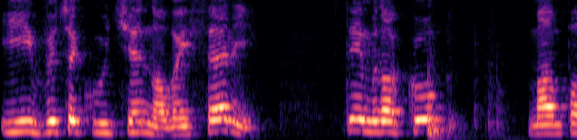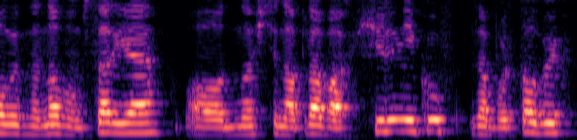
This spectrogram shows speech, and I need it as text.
i wyczekujcie nowej serii. W tym roku mam pomysł na nową serię odnośnie naprawach silników zabortowych.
